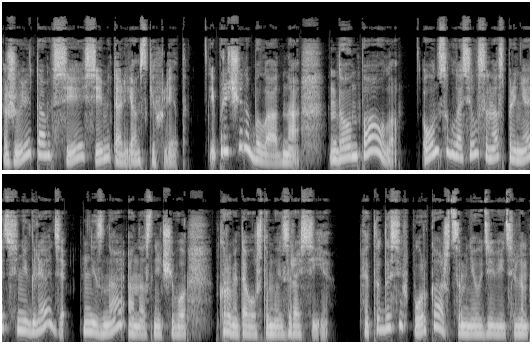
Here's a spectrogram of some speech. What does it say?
Жили там все семь итальянских лет. И причина была одна – Дон Пауло. Он согласился нас принять не глядя, не зная о нас ничего, кроме того, что мы из России. Это до сих пор кажется мне удивительным,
